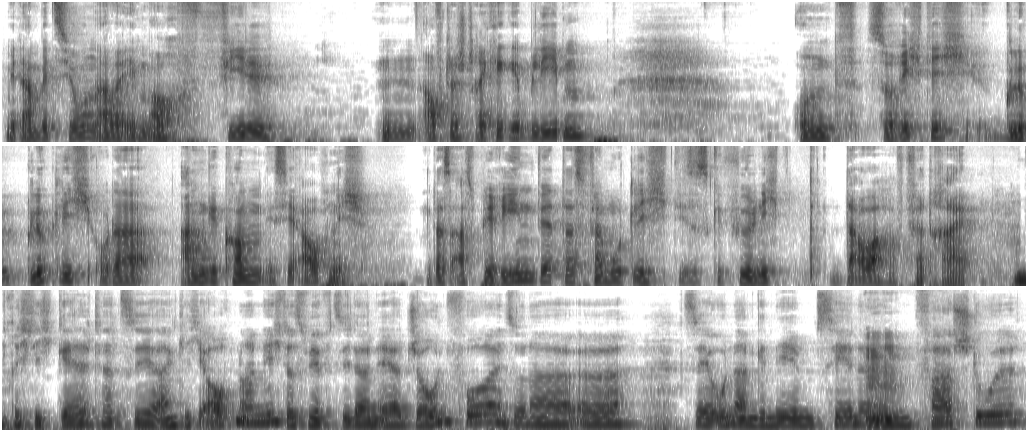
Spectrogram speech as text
mit Ambitionen, aber eben auch viel hm, auf der Strecke geblieben und so richtig glück, glücklich oder angekommen ist sie auch nicht. Das Aspirin wird das vermutlich dieses Gefühl nicht dauerhaft vertreiben. Und richtig Geld hat sie eigentlich auch noch nicht. Das wirft sie dann eher Joan vor in so einer äh, sehr unangenehmen Szene mhm. im Fahrstuhl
